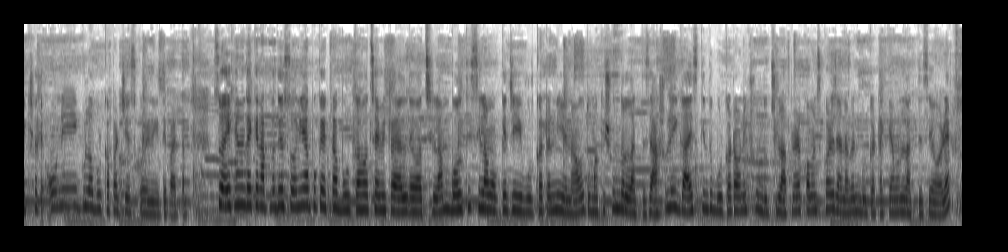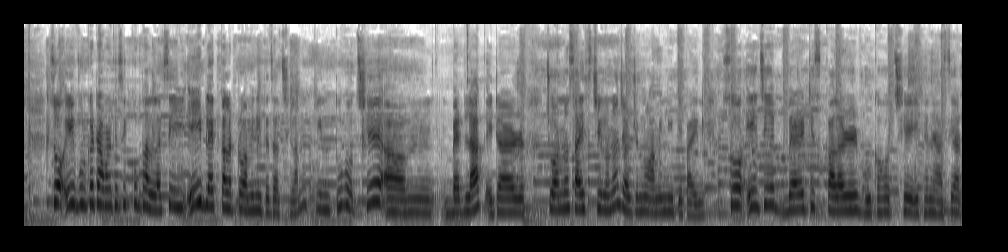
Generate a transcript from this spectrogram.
একসাথে অনেকগুলো বোরকা পারচেস করে নিতে পারতাম। সো এখানে দেখেন আপনাদের সোনিয়া আপুকে একটা বোরকা হচ্ছে আমি ট্রায়াল দেওয়াচ্ছিলাম বলতেছিলাম, ওকে যে এই বোরকাটা নিয়ে নাও, তোমাকে সুন্দর লাগতেছে। আসলে এই গাইস কিন্তু বোরকাটা অনেক সুন্দর ছিল। আপনারা কমেন্টস করে জানাবেন বোরকাটা কেমন লাগতেছে ওরে। সো এই বোরকাটা আমার কাছে খুব ভালো লাগছে। এই এই ব্ল্যাক কালারটাও আমি নিতে চাচ্ছিলাম। কিন্তু হচ্ছে ব্যাড লাক এটার চুয়ান্ন সাইজ ছিল না, যার জন্য আমি নিতে পারিনি। সো এই যে ভ্যারাইটিস কালারের বোরকা হচ্ছে এখানে আছে, আর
